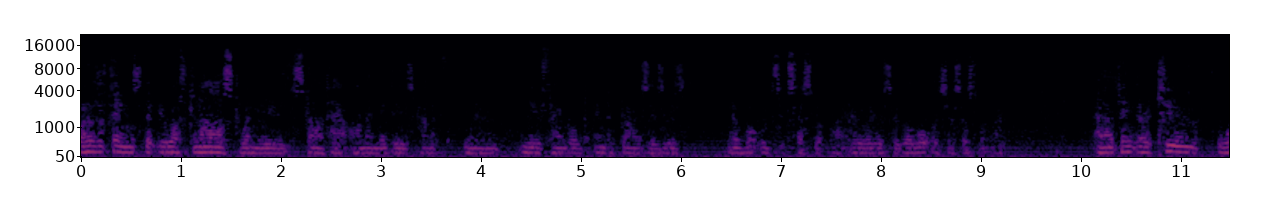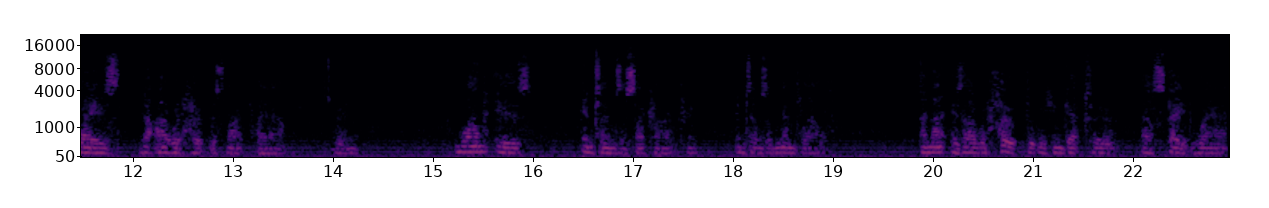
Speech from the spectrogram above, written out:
One of the things that you're often asked when you start out on any of these kind of you know, newfangled enterprises is, you know, what would success look like? Everybody says, well, what would success look like? And I think there are two ways that I would hope this might play out. Really. One is in terms of psychiatry, in terms of mental health. And that is I would hope that we can get to a state where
